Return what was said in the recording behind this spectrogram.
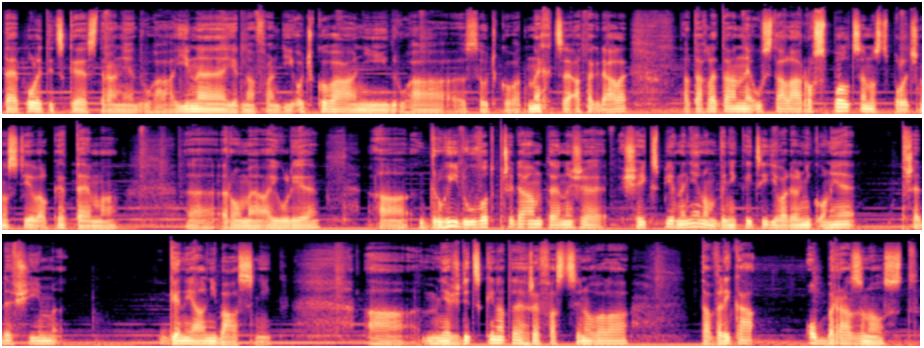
té politické straně, druhá jiné, jedna fandí očkování, druhá se očkovat nechce a tak dále. A tahle ta neustálá rozpolcenost společnosti je velké téma eh, Romea a Julie. A druhý důvod přidám ten, že Shakespeare není jenom vynikající divadelník, on je především geniální básník. A mě vždycky na té hře fascinovala ta veliká obraznost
